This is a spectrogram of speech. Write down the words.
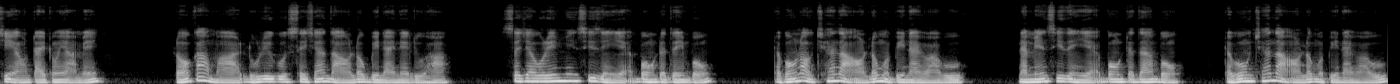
ကျင့်အောင်တိုက်တွန်းရမယ်လောကမှာလူတွေကိုစိတ်ချမ်းသာအောင်လုပ်ပေးနိုင်တဲ့လူဟာ စကြဝဠာမင်းစည်းစိမ်ရဲ့အပုံတသိန်းပုံတပုံလောက်ချမ်းသာအောင်လုပ်မပေးနိုင်ပါဘူးနမင်းစည်းစိမ်ရဲ့အပုံတသန်းပုံတပုံချမ်းသာအောင်လုပ်မပေးနိုင်ပါဘူး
